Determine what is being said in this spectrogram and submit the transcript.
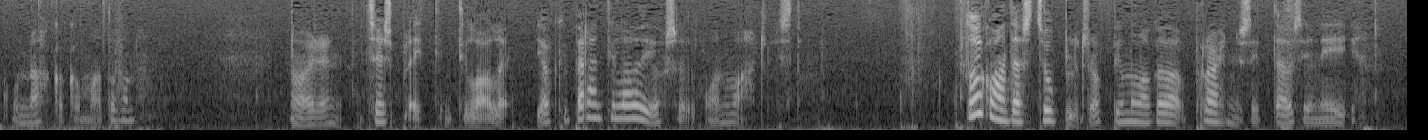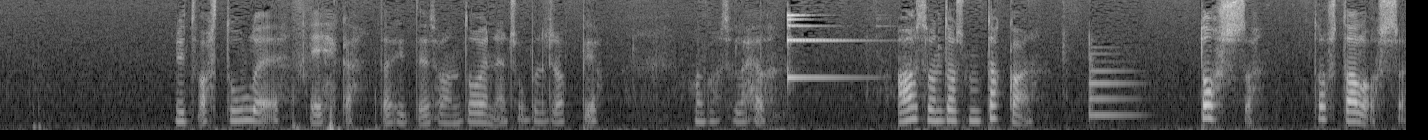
kuin nahkakamaa tohon noiden chestplatein tilalle ja kypärän tilalle, jos se on mahdollista. Toikohan tästä supply Mulla on kato brightnessit täysin, niin nyt vasta tulee ehkä. Tai sitten se on toinen supply Onko se lähellä? Ah, se on tossa mun takana. Tossa. Tossa talossa.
